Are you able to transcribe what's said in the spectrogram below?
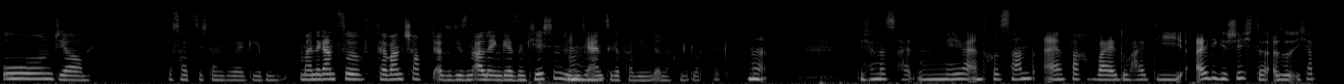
Und ja, das hat sich dann so ergeben. Meine ganze Verwandtschaft, also die sind alle in Gelsenkirchen, wir sind die Mhm. einzige Familie noch in Gladbeck. Ich finde das halt mega interessant, einfach weil du halt die, all die Geschichte, also ich habe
